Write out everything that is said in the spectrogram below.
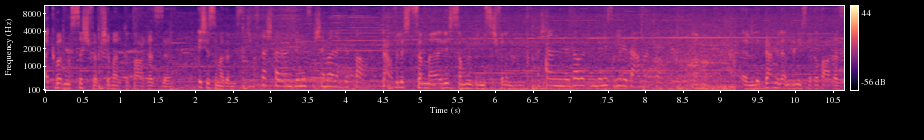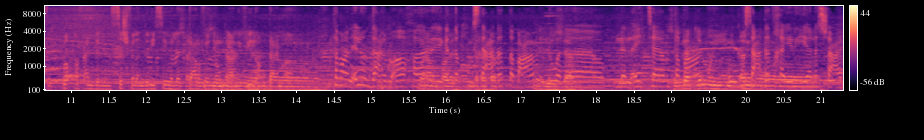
أكبر مستشفى في شمال قطاع غزة إيش اسم هذا المستشفى؟ مستشفى الإندونيسي شمال القطاع. تعرف ليش تسمى ليش سموه بالمستشفى الإندونيسي؟ عشان دولة إندونيسيا هي اللي دعمته أها. الدعم الأندونيسي لقطاع غزة توقف عند المستشفى الأندونيسي ولا بتعرف إنهم يعني في لهم دعم آخر؟ طبعا لهم دعم آخر قدموا مساعدات طبعا اللي هو للأيتام طبعا eh, خيرية للشعب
